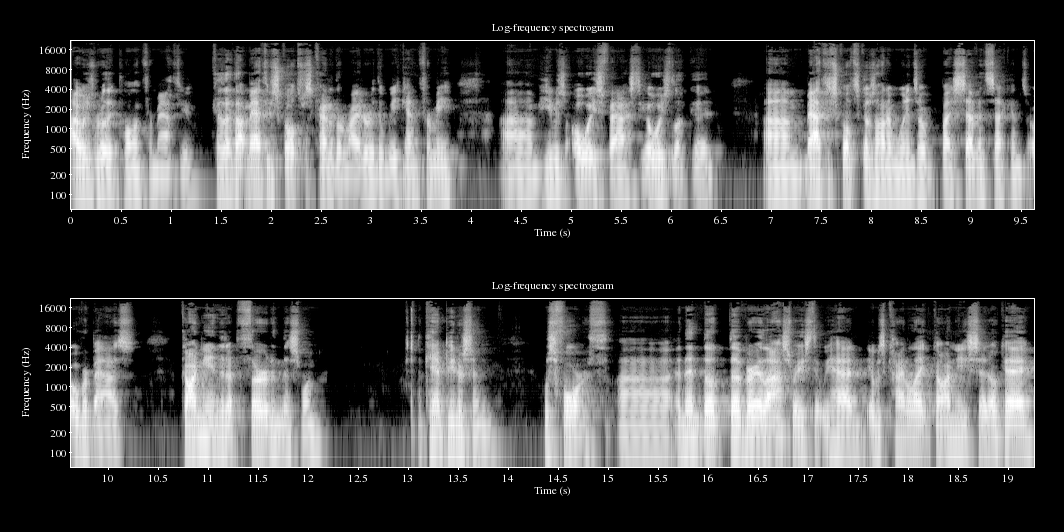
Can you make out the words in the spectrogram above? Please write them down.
I was really pulling for Matthew because I thought Matthew Scholtz was kind of the rider of the weekend for me. Um, he was always fast. He always looked good. Um, Matthew Scholtz goes on and wins over, by seven seconds over Baz. Gagne ended up third in this one. Cam Petersen was fourth. Uh, and then the, the very last race that we had, it was kind of like Gagne said, okay,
